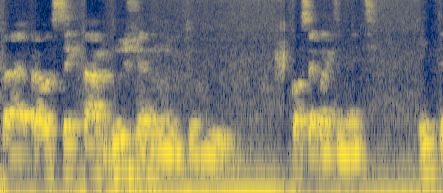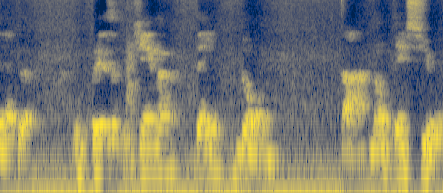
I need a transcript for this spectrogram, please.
Para você que está nos vendo no YouTube, consequentemente, entenda. Empresa pequena tem dono, tá? Não tem CEO.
